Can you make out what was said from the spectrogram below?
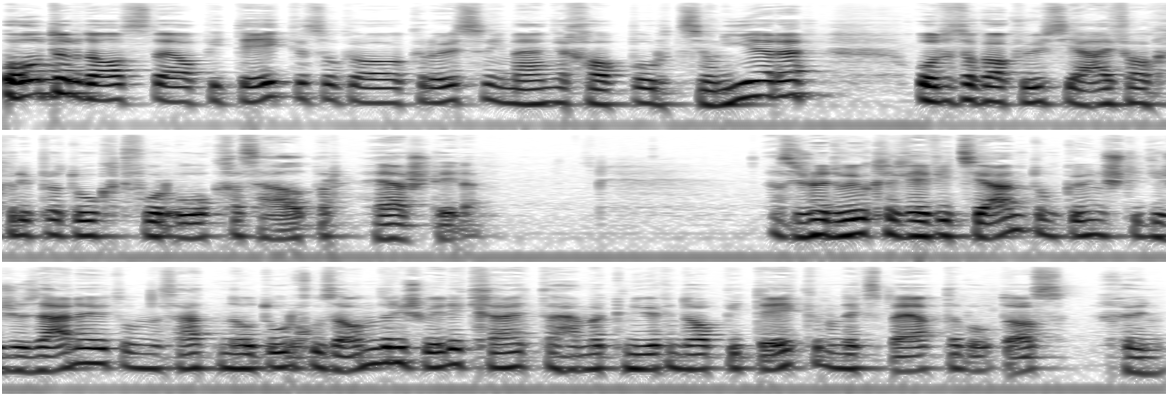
Oder dass der Apotheker sogar größere Mengen kann portionieren kann oder sogar gewisse einfachere Produkte vor Ort selber herstellen Das ist nicht wirklich effizient und günstig ist es auch nicht und es hat noch durchaus andere Schwierigkeiten. Da haben wir genügend Apotheker und Experten, die das können.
